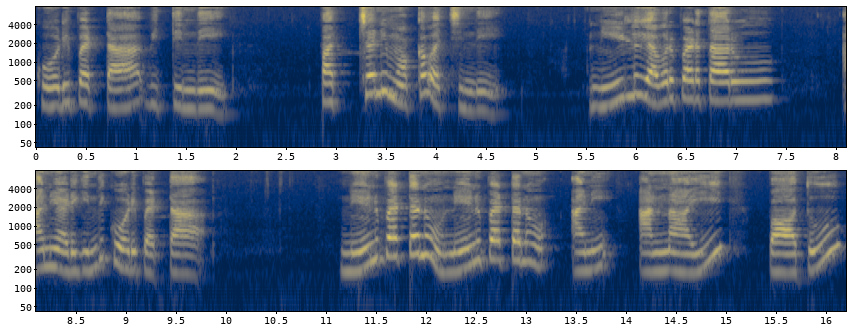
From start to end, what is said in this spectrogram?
కోడిపెట్ట విత్తింది. పచ్చని మొక్క వచ్చింది. నీళ్ళు ఎవరు పెడతారు? అని అడిగింది కోడిపెట్ట. నేను పెట్టను నేను పెట్టను అని అన్నాయి పాతు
